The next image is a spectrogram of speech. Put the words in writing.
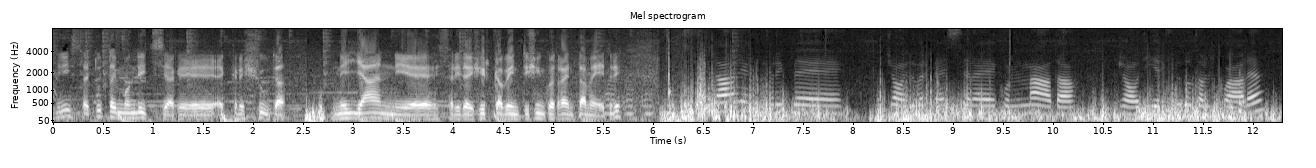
Sinistra è tutta immondizia che è cresciuta negli anni, è salita di circa 25-30 metri. L'area dovrebbe, diciamo, dovrebbe essere colmata diciamo, di rifiuto tal quale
